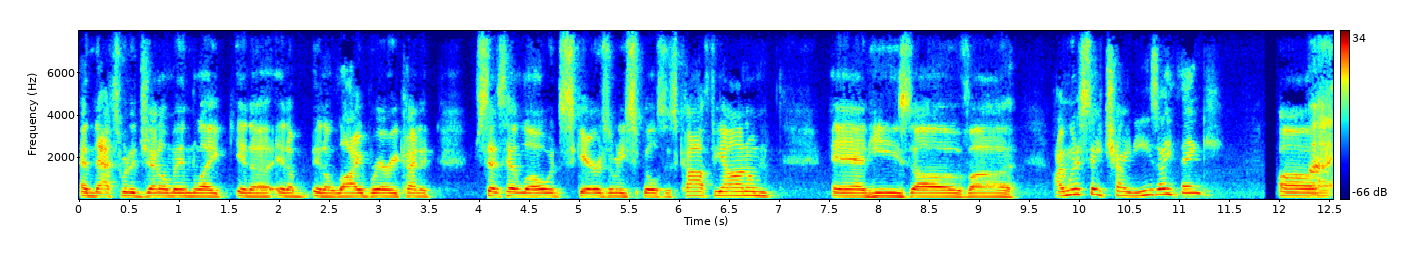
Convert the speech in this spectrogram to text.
And that's when a gentleman, like in a in a in a library, kind of says hello and scares him, and he spills his coffee on him. And he's of, uh, I'm going to say Chinese, I think. Um, Uh,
